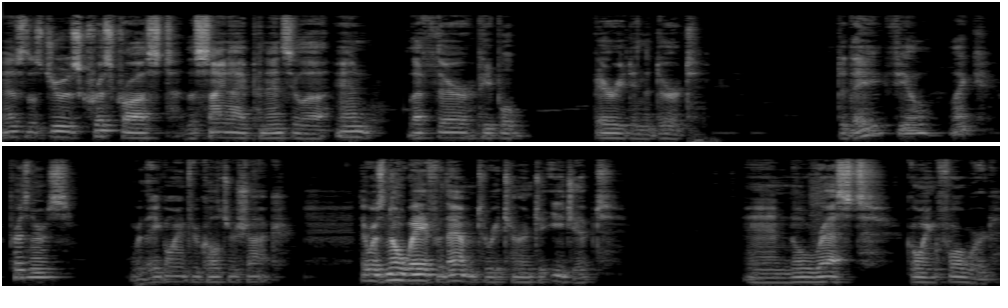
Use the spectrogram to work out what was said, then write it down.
As those Jews crisscrossed the Sinai Peninsula and left their people buried in the dirt, did they feel like prisoners? Were they going through culture shock? There was no way for them to return to Egypt, and no rest going forward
